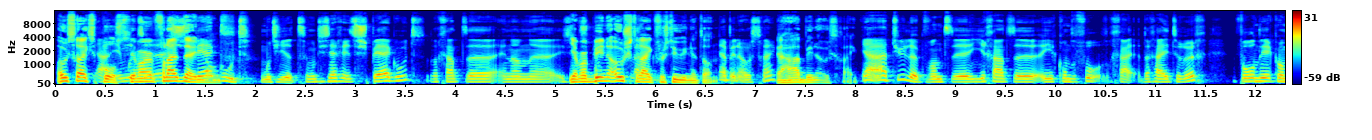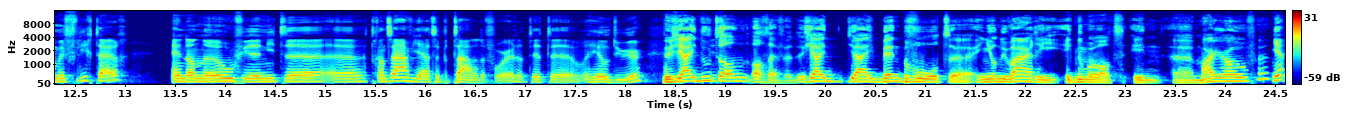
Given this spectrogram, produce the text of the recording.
Oostenrijkse Ja, post, ja, maar eh, vanuit Nederland. Spergoed moet je het. Moet je zeggen, het is spergoed. Dan gaat, en dan, is Ja, maar binnen Oostenrijk verstuur je het dan? Ja, binnen Oostenrijk. Ja, binnen Oostenrijk. Ja, tuurlijk. Want je, gaat, je komt de vol ga, dan ga je terug. De volgende keer kom je met vliegtuig. En dan eh, hoef je niet eh, eh, Transavia te betalen ervoor. Dat is heel duur. Dus jij doet dan, wacht even. Dus jij, jij bent bijvoorbeeld in januari, ik noem maar wat, in Meijerhoven. Ja.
